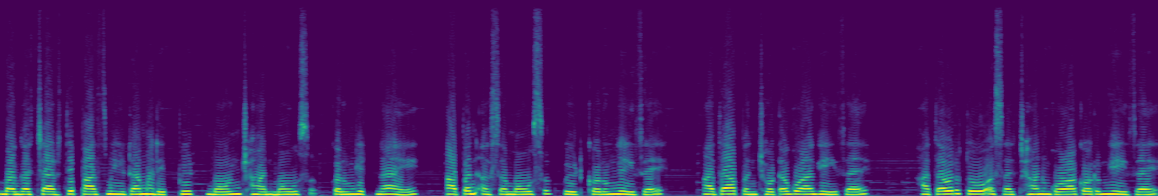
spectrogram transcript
बघा चार ते पाच मिनिटांमध्ये पीठ मळून छान मऊस करून घेतलं आहे. आपण असं मऊस पीठ करून घ्यायचं आहे आता आपण छोटा गोळा घ्यायचा आहे हातावर तो असा छान गोळा करून घ्यायचा आहे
